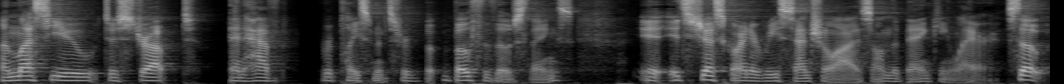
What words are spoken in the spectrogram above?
unless you disrupt and have replacements for b- both of those things, it's just going to re-centralize on the banking layer. So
